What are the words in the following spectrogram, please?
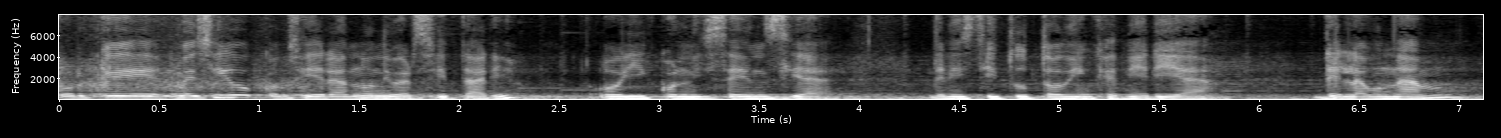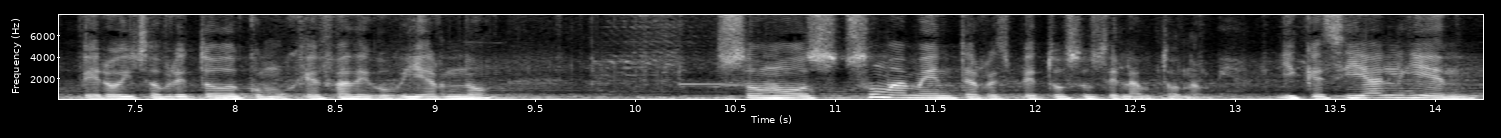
porque me sigo considerando universitaria, hoy con licencia del Instituto de Ingeniería de la UNAM, pero hoy sobre todo como jefa de gobierno, somos sumamente respetuosos de la autonomía y que si alguien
